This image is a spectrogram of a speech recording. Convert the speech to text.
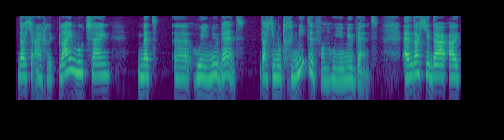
Dat je eigenlijk blij moet zijn met uh, hoe je nu bent dat je moet genieten van hoe je nu bent. En dat je daaruit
